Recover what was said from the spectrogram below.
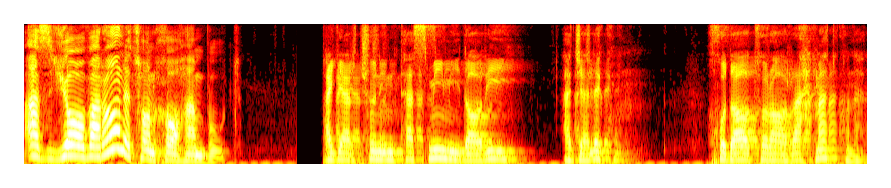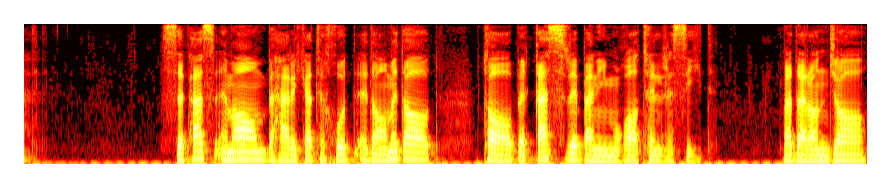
از یاورانتان خواهم بود. اگر چون این تصمیمی داری عجله کن. خدا تو را رحمت کند. سپس امام به حرکت خود ادامه داد تا به قصر بنی مقاتل رسید و در آنجا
